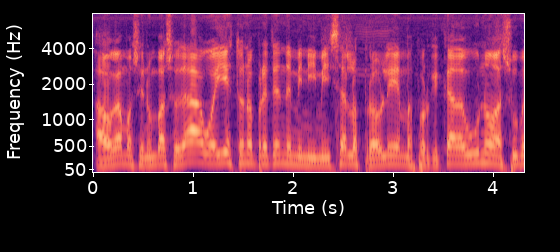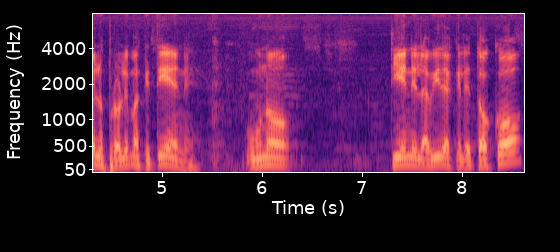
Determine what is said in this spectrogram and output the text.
ahogamos en un vaso de agua y esto no pretende minimizar los problemas porque cada uno asume los problemas que tiene. Uno tiene la vida que le tocó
